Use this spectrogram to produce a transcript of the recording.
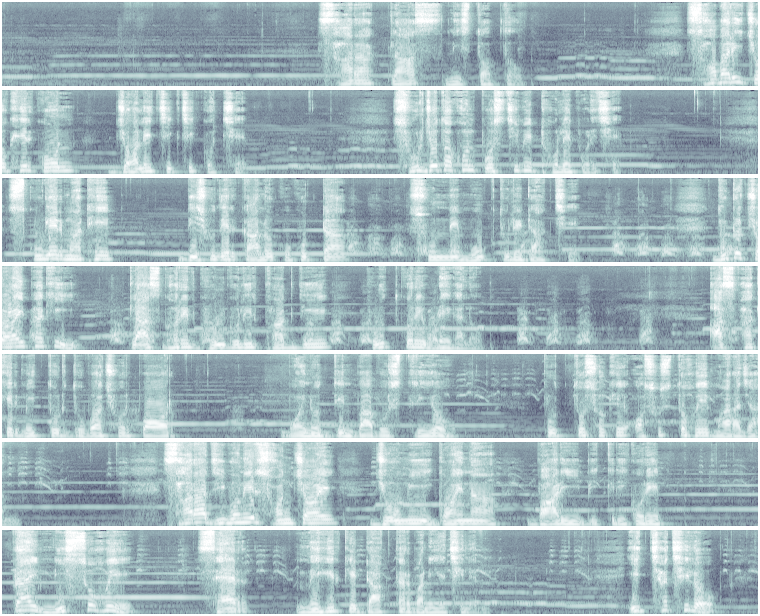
সারা ক্লাস নিস্তব্ধ। সবারই চোখের কোণ জলে চিকচিক করছে। সূর্য তখন পশ্চিমে ঢলে পড়েছে। স্কুলের মাঠে বিশুদের কালো কুকুরটা শূন্যে মুখ তুলে ডাকছে। দুটো চড়াই পাখি ক্লাস ঘরের ঘুলঘুলির ফাঁক দিয়ে ক্রুত করে উড়ে গেল। আসফাকের মৃত্যুর দুবছর পর মঈনুদ্দিন বাবুর স্ত্রীও পুত্রশোকে অসুস্থ হয়ে মারা যান। সারা জীবনের সঞ্চয়, জমি, গয়না, বাড়ি বিক্রি করে প্রায় নিঃস্ব হয়ে স্যার মেহেরকে ডাক্তার বানিয়েছিলেন। ইচ্ছা ছিল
